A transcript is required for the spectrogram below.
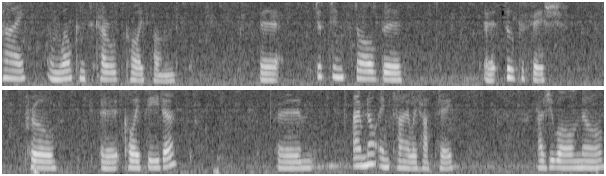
Hi and welcome to Carol's Koi Pond. Uh, just installed the uh, Superfish Pro uh, koi feeder. Um, I'm not entirely happy. As you all know,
